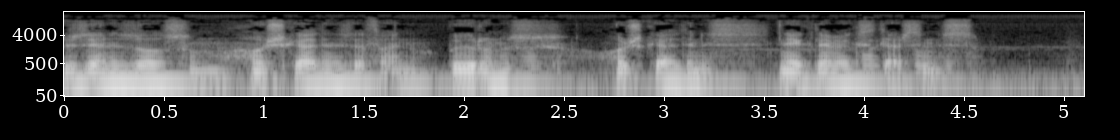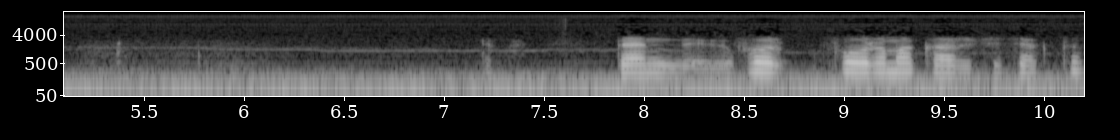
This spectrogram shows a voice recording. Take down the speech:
üzerinize olsun. Hoş geldiniz efendim. Buyurunuz. Hoş geldiniz. Ne eklemek Hoş istersiniz? Ben e, for, programa karışacaktım.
